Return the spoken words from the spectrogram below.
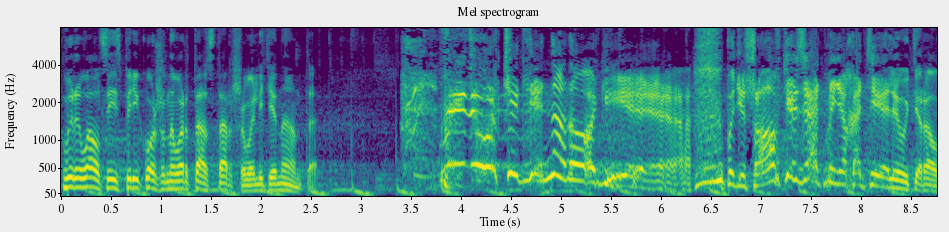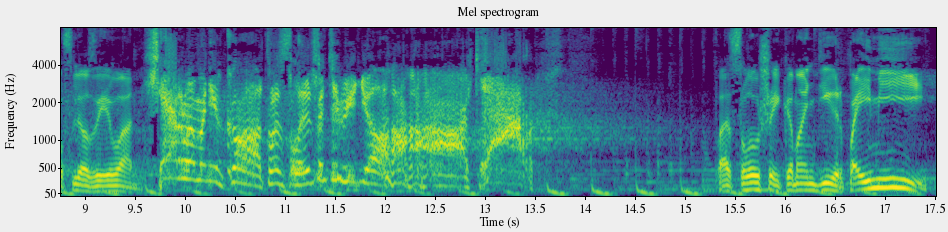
вырывался из перекошенного рта старшего лейтенанта. «Придурки длинноногие! По дешевке взять меня хотели!» — утирал слезы Иван. «Хер вам, а не кот! Вы слышите меня? Хер!» «Послушай, командир, пойми!»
